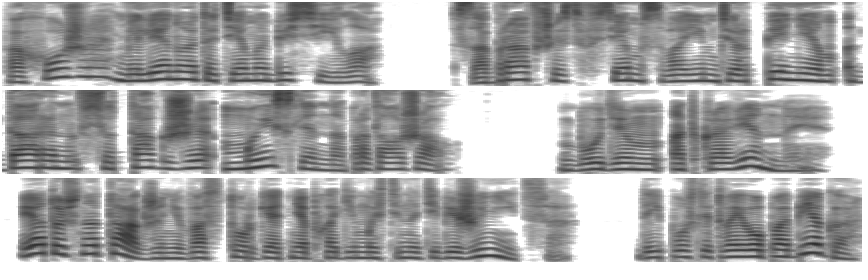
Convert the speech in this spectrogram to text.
Похоже, Милену эта тема бесила. Собравшись всем своим терпением, Даррен все так же мысленно продолжал. «Будем откровенны. Я точно так же не в восторге от необходимости на тебе жениться. Да и после твоего побега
